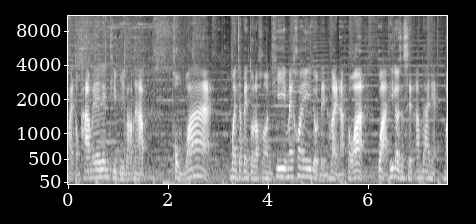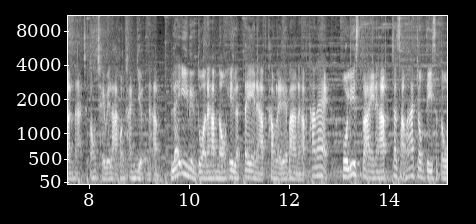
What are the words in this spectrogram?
ฝ่ายตรงข้ามไม่ได้เล่นทีมดีบัฟนะครับ ผมว่ามันจะเป็นตัวละครที่ไม่ค่อยโดดเด่นเท่าไหร่นะ เพราะว่า กว่าที่เราจะเซตอัพได้เนี่ยมันอาจจะต้องใช้เวลาค่อนข้างเยอะนะครับ และอีกหนึ่งตัวนะครับน้องเอลเต้นะครับทำอะไรได้บ้างนะครับท่าแรก Holy Strike นะครับจะสามารถโจมตีศัตรู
